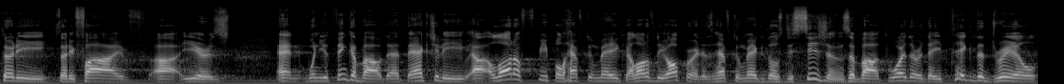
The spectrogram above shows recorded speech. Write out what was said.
30, 35 uh, years. And when you think about that, actually, uh, a lot of people have to make, a lot of the operators have to make those decisions about whether they take the drill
